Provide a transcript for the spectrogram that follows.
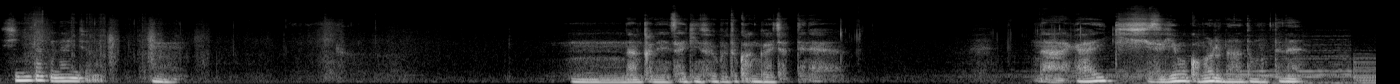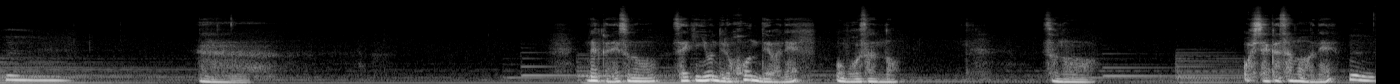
死にたくないんじゃない？うん。うんなんかね最近そういうこと考えちゃってね。長生きしすぎも困るなと思ってね。うん。うん。なんかねその最近読んでる本ではねお坊さんのそのお釈迦様はねうん。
